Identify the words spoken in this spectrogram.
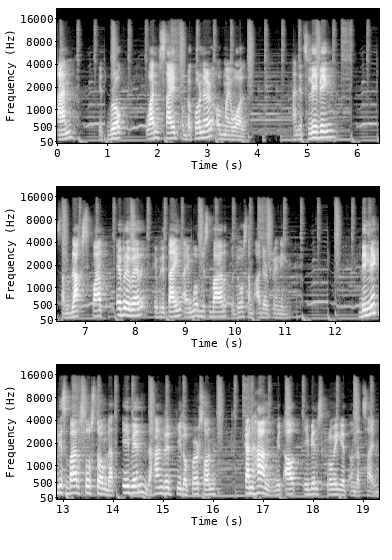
and it broke one side of the corner of my wall and it's leaving some black spot everywhere every time I move this bar to do some other training. They make this bar so strong that even the 100 kilo person can hang without even screwing it on that side.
